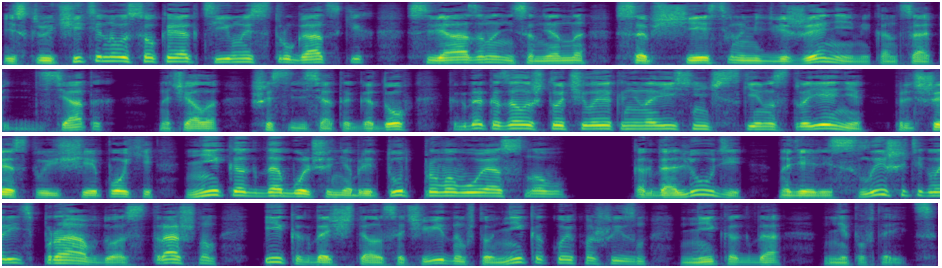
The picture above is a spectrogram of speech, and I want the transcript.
Исключительно высокая активность Стругацких связана, несомненно, с общественными движениями конца 50-х, начала 60-х годов, когда казалось, что человеконенавистнические настроения, предшествующие эпохи, никогда больше не обретут правовую основу, когда люди надеялись слышать и говорить правду о страшном, и когда считалось очевидным, что никакой фашизм никогда не повторится.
